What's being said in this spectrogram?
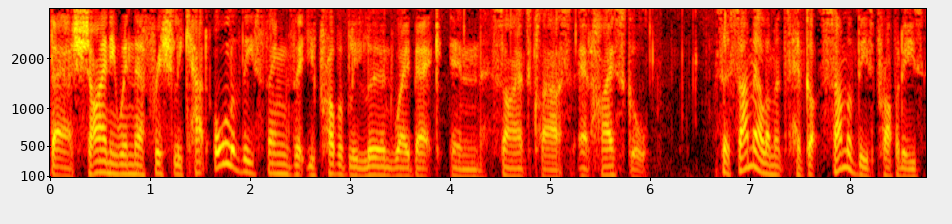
They are shiny when they're freshly cut. All of these things that you probably learned way back in science class at high school. So some elements have got some of these properties,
